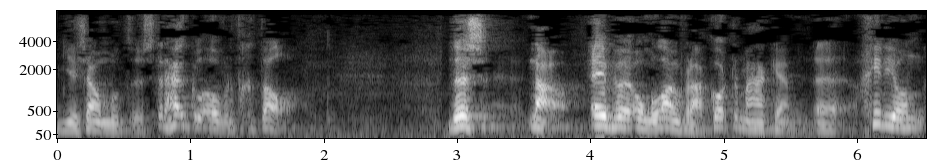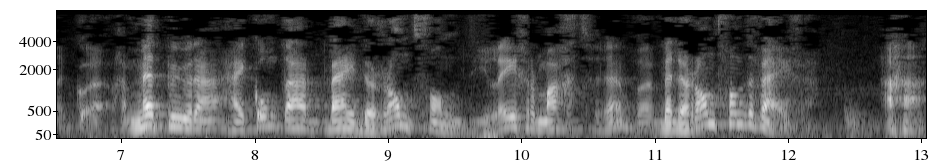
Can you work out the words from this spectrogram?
je zou moeten struikelen over het getal. Dus, nou, even om een lang vraag kort te maken. Uh, Gideon uh, met Pura, hij komt daar bij de rand van die legermacht, hè, bij de rand van de vijven. Aha.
